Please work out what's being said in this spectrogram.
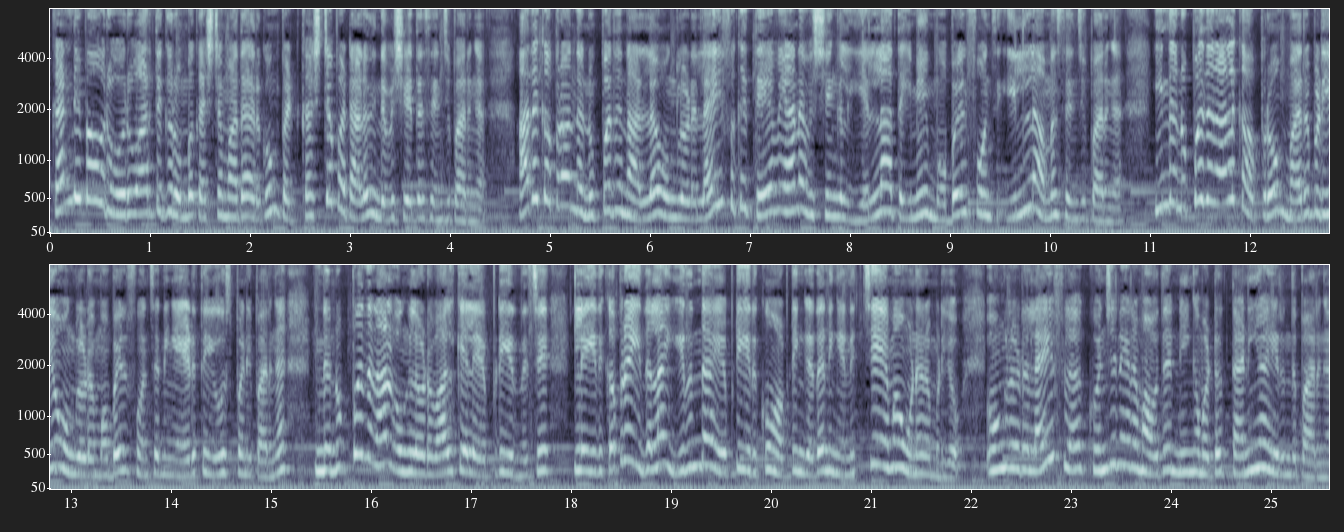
கண்டிப்பா ஒரு ஒரு வாரத்துக்கு ரொம்ப கஷ்டமா தான் இருக்கும். பட் கஷ்டப்பட்டாலும் இந்த விஷயத்த செஞ்சு பாருங்க. அதுக்கப்புறம் அந்த முப்பது நாள்ல உங்களோட லைஃபுக்கு தேவையான விஷயங்கள் எல்லாத்தையுமே மொபைல் போன்ஸ் இல்லாம செஞ்சு பாருங்க. இந்த முப்பது நாளுக்கு அப்புறம் மறுபடியும் உங்களோட மொபைல் போன்ஸை நீங்க எடுத்து யூஸ் பண்ணி பாருங்க. இந்த முப்பது நாள் உங்களோட வாழ்க்கையில எப்படி இருந்துச்சு? இல்ல இதுக்கப்புறம் இதெல்லாம் இருந்தா எப்படி இருக்கும் அப்படிங்கிறத நீங்க நிச்சயமா உணர முடியும். உங்களோட லைஃப்ல கொஞ்ச நேரமாவது நீங்க மட்டும் தனியா இருந்து பாருங்க.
